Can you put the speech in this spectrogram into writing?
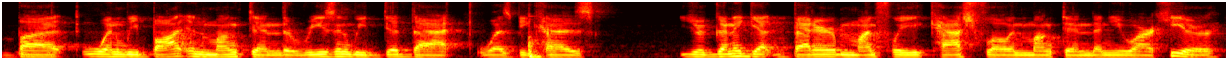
But when we bought in Moncton, the reason we did that was because you're going to get better monthly cash flow in Moncton than you are here.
